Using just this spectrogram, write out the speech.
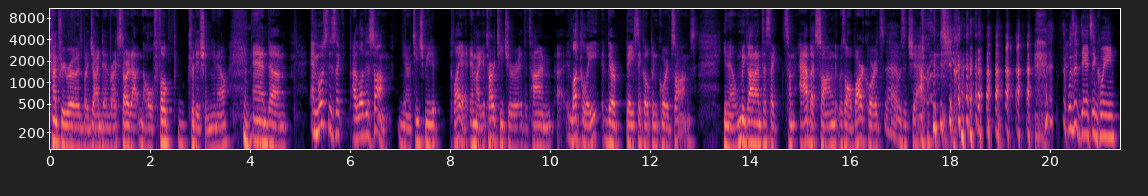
"Country Roads" by John Denver. I started out in the whole folk tradition, you know, and um, and most is like I love this song, you know, teach me to play it. And my guitar teacher at the time, uh, luckily, they're basic open chord songs. You know, when we got onto like some ABBA song that was all bar chords, uh, it was a challenge. Was it Dancing Queen?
